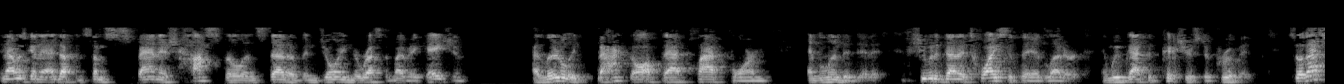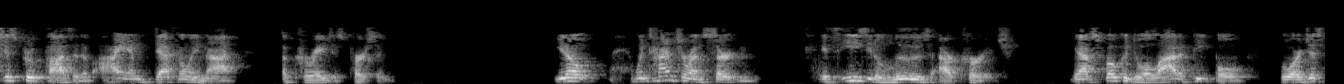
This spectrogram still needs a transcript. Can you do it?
and I was going to end up in some Spanish hospital instead of enjoying the rest of my vacation. I literally backed off that platform and Linda did it. She would have done it twice if they had let her. And we've got the pictures to prove it. So that's just proof positive. I am definitely not a courageous person. You know, when times are uncertain, it's easy to lose our courage. You know, I've spoken to a lot of people who are just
